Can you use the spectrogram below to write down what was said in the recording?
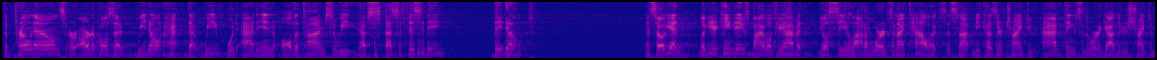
the pronouns or articles that we don't have that we would add in all the time so we have specificity, they don't. And so again, look at your King James Bible if you have it, you'll see a lot of words in italics. It's not because they're trying to add things to the Word of God, they're just trying to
